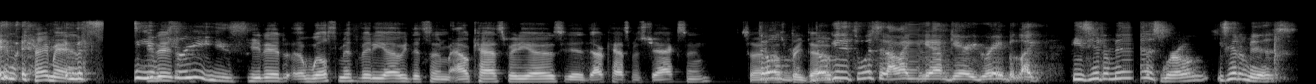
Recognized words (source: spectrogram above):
in, Hey, man. in the sea of did- trees. He did a Will Smith video. He did some OutKast videos. He did OutKast Miss Jackson. So that was don't, pretty don't get it twisted. I like you have Gary Gray, but like he's hit or miss, bro. He's hit or miss.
